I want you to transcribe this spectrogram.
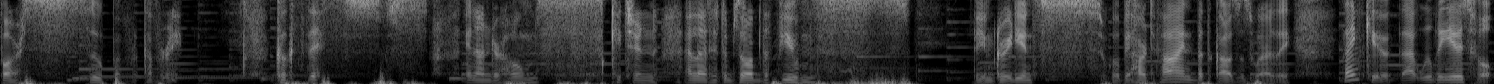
for soup of recovery. Cook this in Underhome's kitchen and let it absorb the fumes. The ingredients will be hard to find, but the cause is worthy. Thank you, that will be useful.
